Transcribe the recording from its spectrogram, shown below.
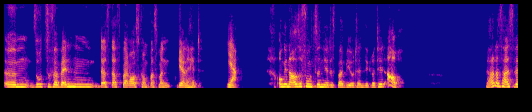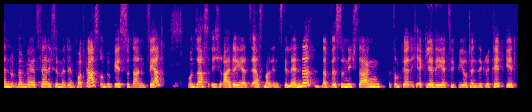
ähm, so zu verwenden, dass das bei rauskommt, was man gerne hätte. Ja. Und genauso funktioniert es bei Biotensegrität auch. Ja, das heißt, wenn, du, wenn wir jetzt fertig sind mit dem Podcast und du gehst zu deinem Pferd und sagst, ich reite jetzt erstmal ins Gelände, dann wirst du nicht sagen zum Pferd, ich erkläre dir jetzt, wie Biotensegrität geht,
